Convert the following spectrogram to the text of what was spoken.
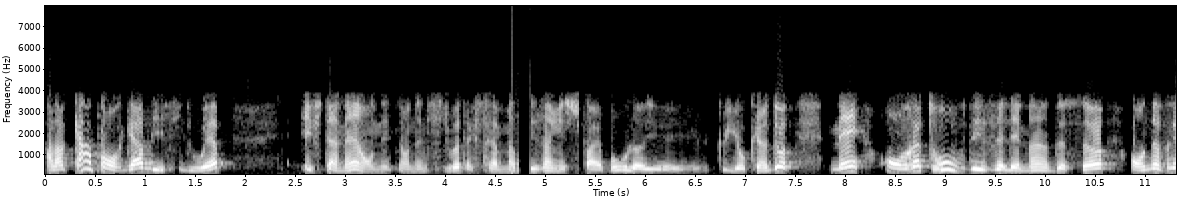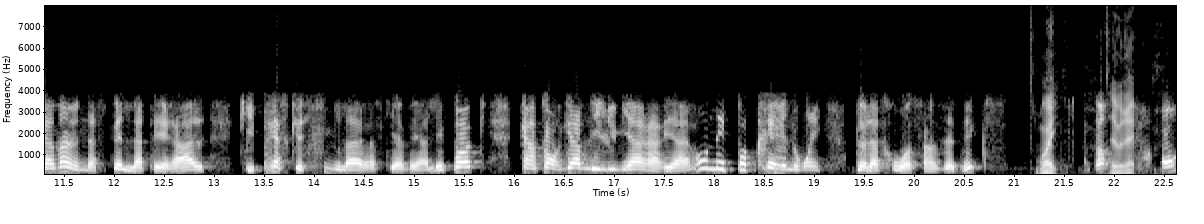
Alors, quand on regarde les silhouettes, évidemment, on, est, on a une silhouette extrêmement design est super beau, là, il n'y a, aucun doute. Mais on retrouve des éléments de ça. On a vraiment un aspect latéral qui est presque similaire à ce qu'il y avait à l'époque. Quand on regarde les lumières arrière, on n'est pas très loin de la 300ZX. Oui, c'est vrai. On,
